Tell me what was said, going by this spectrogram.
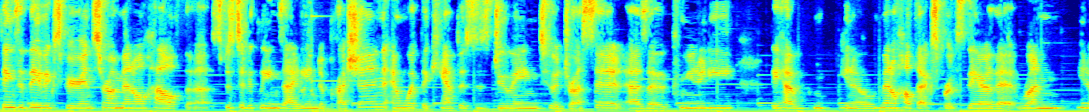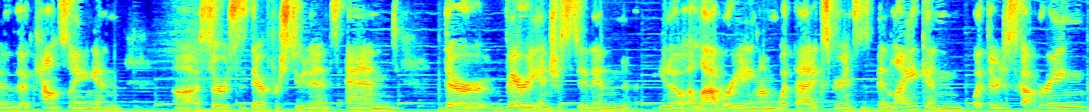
things that they've experienced around mental health, uh, specifically anxiety and depression, and what the campus is doing to address it as a community. They have, you know, mental health experts there that run, you know, the counseling and uh, services there for students, and they're very interested in you know elaborating on what that experience has been like and what they're discovering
